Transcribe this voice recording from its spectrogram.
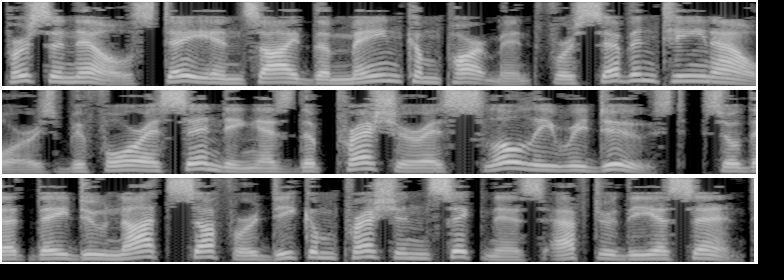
Personnel stay inside the main compartment for 17 hours before ascending as the pressure is slowly reduced, so that they do not suffer decompression sickness after the ascent.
